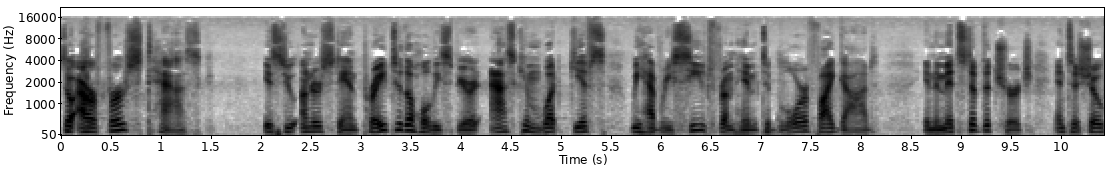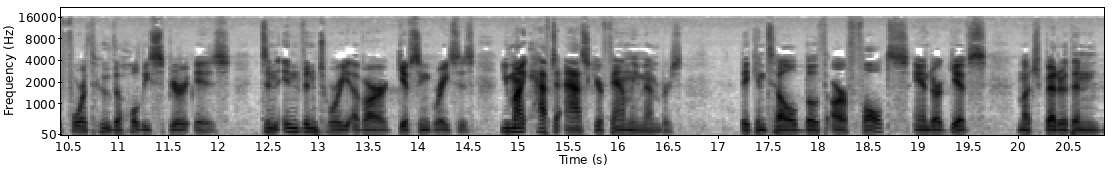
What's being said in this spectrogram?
So, our first task is to understand, pray to the Holy Spirit, ask Him what gifts we have received from Him to glorify God in the midst of the church and to show forth who the Holy Spirit is. It's an inventory of our gifts and graces. You might have to ask your family members. They can tell both our faults and our gifts much better than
